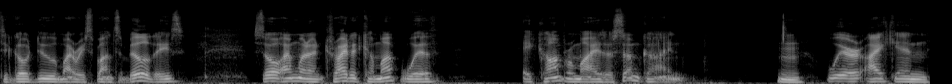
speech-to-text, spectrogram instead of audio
to go do my responsibilities. So I'm going to try to come up with a compromise of some kind Mm. where I can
